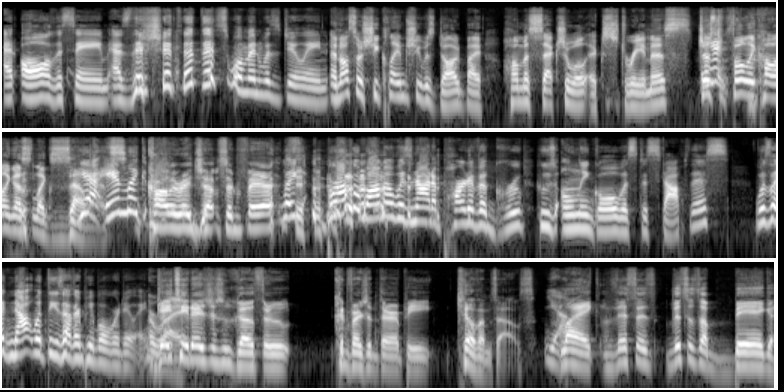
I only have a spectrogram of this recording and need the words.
at all the same as this shit that this woman was doing. And also, she claimed she was dogged by homosexual extremists, just And- fully calling us like zealots. Yeah, and like Carly Rae Jepsen fan. like Barack Obama was not a part of a group whose only goal was to stop this. Was like not what these other people were doing. gay Right. teenagers who go through conversion therapy kill themselves. Yeah. Like this is this is a big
